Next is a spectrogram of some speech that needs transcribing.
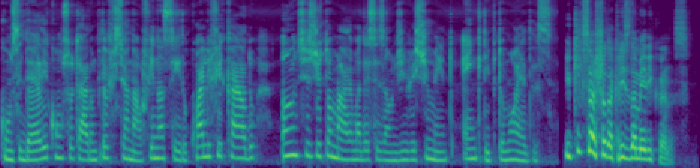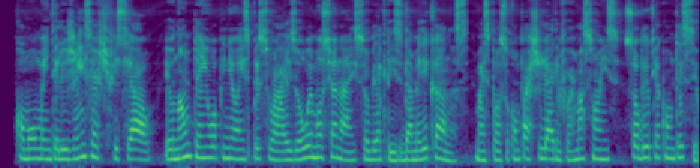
Considere consultar um profissional financeiro qualificado antes de tomar uma decisão de investimento em criptomoedas. E o que você achou da crise da Americanas? Como uma inteligência artificial, eu não tenho opiniões pessoais ou emocionais sobre a crise da Americanas, mas posso compartilhar informações sobre o que aconteceu.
